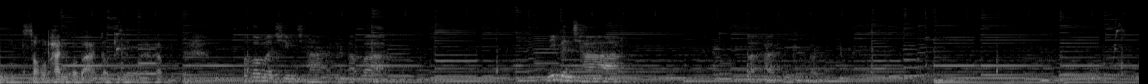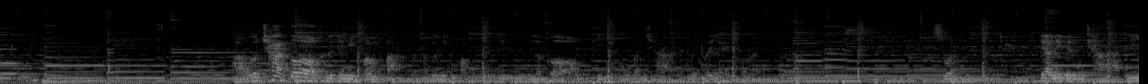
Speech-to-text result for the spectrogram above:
22,000 กว่าบาทต่อกิโลนะครับเราก็มาชิมชานะครับว่า นี่เป็นชาราคาถูกครับ รสชาติก็คือจะมีความฝาดนะครับและมีความขมนิดนึงแล้วก็กลิ่นของใบชาไม่ค่อยแรงเท่าไหร่นะครับส่วนแก้วนี้เป็นชาที่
